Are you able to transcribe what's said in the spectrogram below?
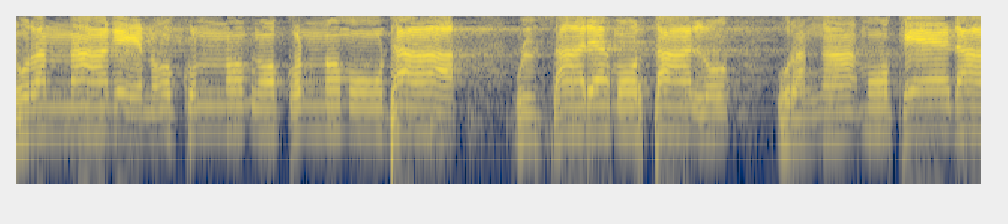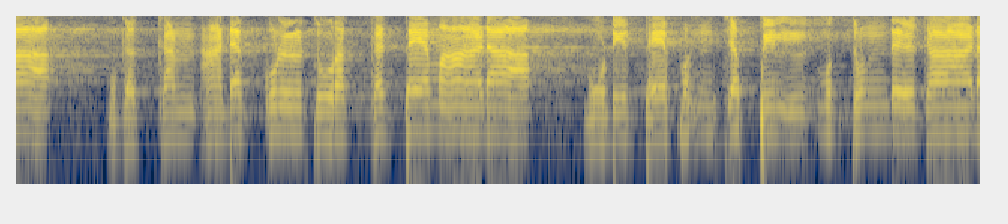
തുറന്നാകെ നോക്കുന്നു നോക്കുന്നു മൂഢ. ഉത്സാരമോർത്താലോ ഉറങ്ങാമോ കേടാ മുഖക്കൺ അടക്കുൾ തുറക്കട്ടെ മാട. മുടിട്ടെ പൊഞ്ചപ്പിൽ മുത്തുണ്ട് കാട.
